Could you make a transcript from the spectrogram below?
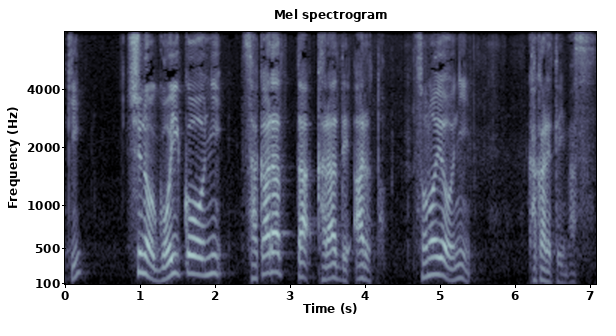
き主のご意向に逆らったからであるとそのように書かれています。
